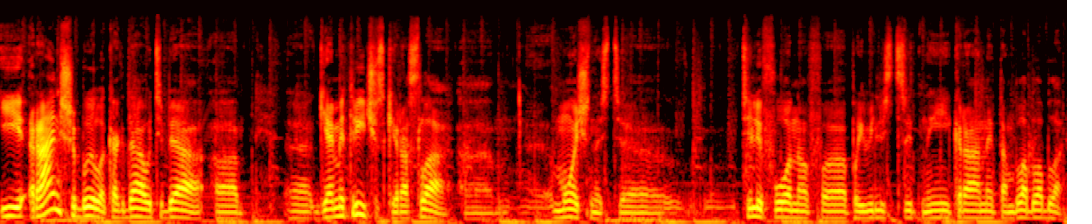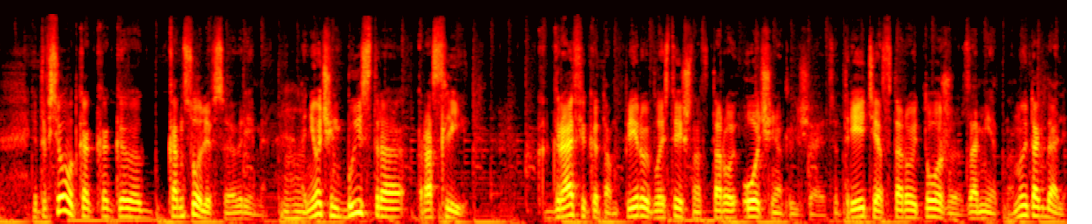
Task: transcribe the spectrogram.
И раньше было, когда у тебя э, э, геометрически росла э, мощность телефонов, появились цветные экраны, там бла-бла-бла. Это все вот как, как консоли в свое время. Они очень быстро росли. Графика там первый PlayStation от второй очень отличается, третий от второй тоже заметно, ну и так далее.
